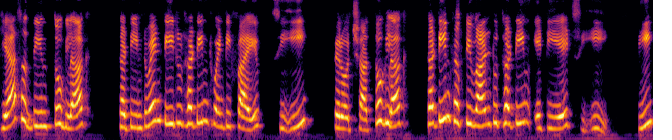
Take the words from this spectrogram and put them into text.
Ghiyasuddin Tughlaq 1320 to 1325 CE, Firoz Shah Tughlaq 1351 to 1388 CE, the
